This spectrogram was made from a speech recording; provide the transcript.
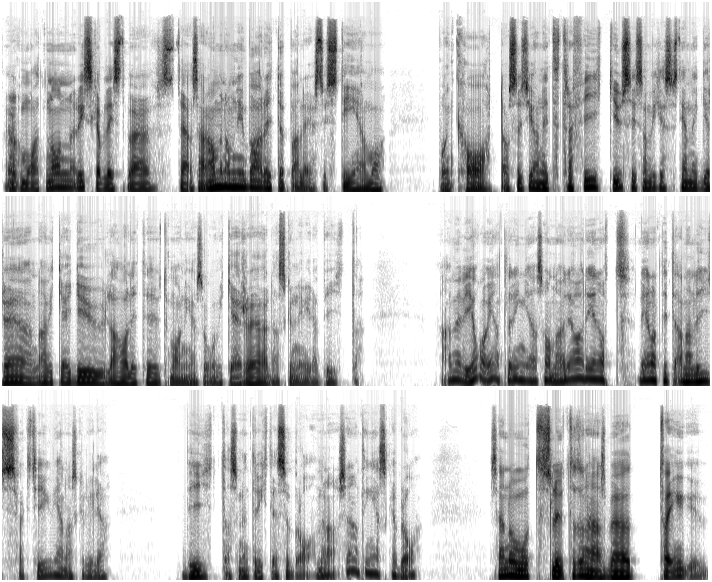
Ja. Jag kommer ihåg att någon riskkapitalist började säga så här, ja men om ni bara ritar upp alla era system och på en karta och så gör ni ett trafikljus, liksom vilka system är gröna, vilka är gula, har lite utmaningar så, vilka är röda skulle ni vilja byta? Ja, men vi har egentligen inga sådana. Ja, det är något, det är något lite analysverktyg vi gärna skulle vilja byta som inte riktigt är så bra, men annars är någonting ganska bra. Sen då mot slutet av den här så börjar jag ta in,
